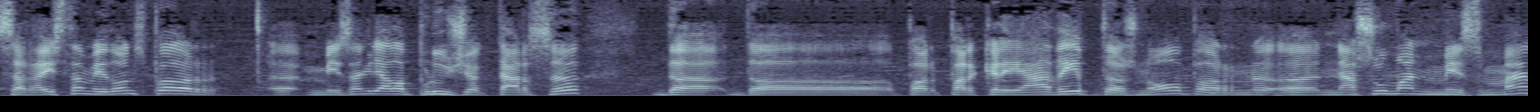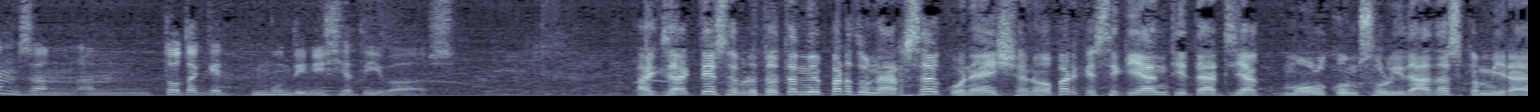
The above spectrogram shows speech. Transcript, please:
serveix també doncs, per, uh, més enllà de projectar-se, de, de, per, per crear adeptes, no? per uh, anar sumant més mans en, en tot aquest munt d'iniciatives. Exacte, i sobretot també per donar-se a conèixer, no? perquè sí que hi ha entitats ja molt consolidades, com mira,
